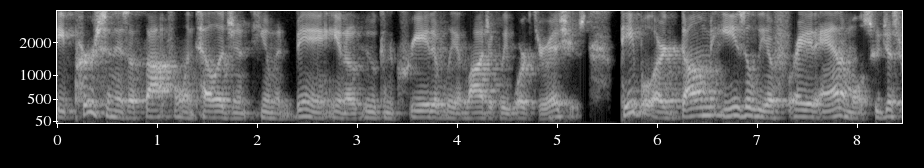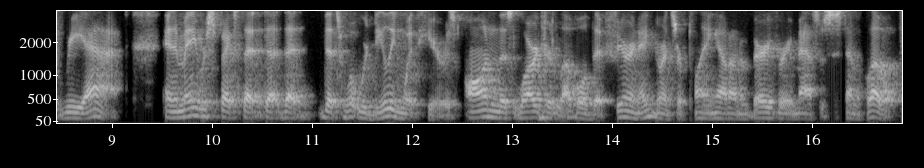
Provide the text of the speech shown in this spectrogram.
a person is a thoughtful, intelligent human being, you know, who can creatively and logically work through issues. People are dumb, easily afraid animals who just react. And in many respects, that, that, that that's what we're dealing with here is on this larger level that fear and ignorance are playing out on a very, very massive systemic level.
